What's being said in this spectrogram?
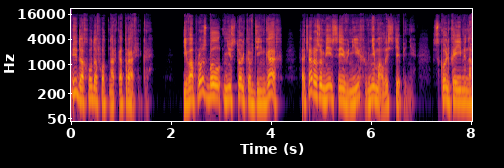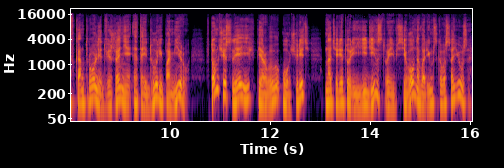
и доходов от наркотрафика. И вопрос был не столько в деньгах, хотя, разумеется, и в них в немалой степени, сколько именно в контроле движения этой дури по миру, в том числе и, в первую очередь, на территории единства и всего Новоримского Союза.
